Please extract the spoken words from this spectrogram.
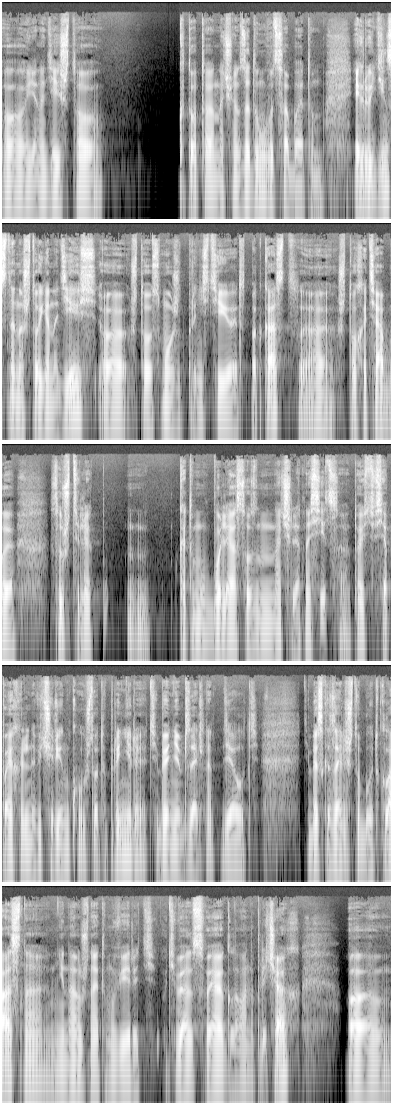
Э, Я надеюсь, что кто-то начнет задумываться об этом. Я говорю, единственное, на что я надеюсь, э, что сможет принести этот подкаст, э, что хотя бы слушатели к этому более осознанно начали относиться. То есть все поехали на вечеринку, что-то приняли, тебе не обязательно это делать. Тебе сказали, что будет классно, не нужно этому верить. У тебя своя голова на плечах, э,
